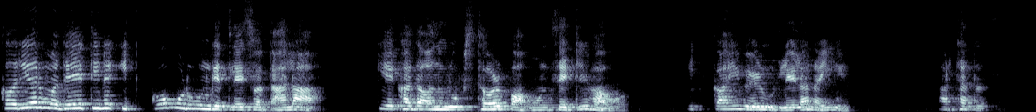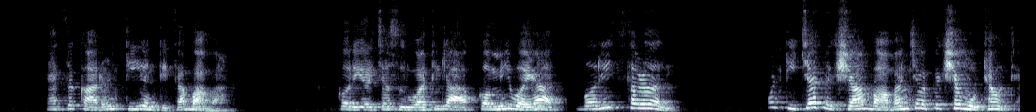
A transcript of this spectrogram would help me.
करिअरमध्ये तिने इतकं बुडवून घेतलंय स्वतःला की एखादं अनुरूप स्थळ पाहून सेटल व्हावं. इतकाही वेळ उरलेला नाहीये. अर्थातच ह्याचं कारण ती आणि तिचा बाबा. करिअरच्या सुरुवातीला कमी वयात बरीच स्थळं आली. पण तिच्यापेक्षा बाबांच्या अपेक्षा मोठ्या होत्या.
